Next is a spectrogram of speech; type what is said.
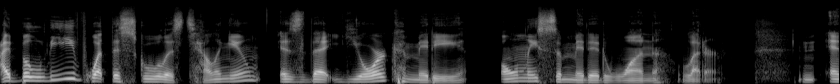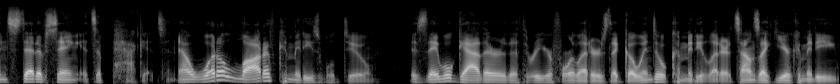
I believe what this school is telling you is that your committee only submitted one letter instead of saying it's a packet. Now, what a lot of committees will do is they will gather the three or four letters that go into a committee letter. It sounds like your committee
